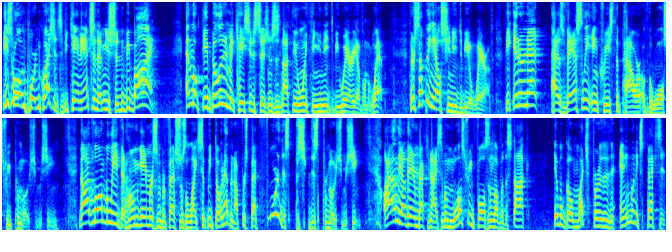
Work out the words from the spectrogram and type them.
These are all important questions. If you can't answer them, you shouldn't be buying. And look, the ability to make hasty decisions is not the only thing you need to be wary of on the web. There's something else you need to be aware of. The internet has vastly increased the power of the Wall Street promotion machine. Now, I've long believed that home gamers and professionals alike simply don't have enough respect for this, this promotion machine. I, on the other hand, recognize that when Wall Street falls in love with a stock, it will go much further than anyone expects it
